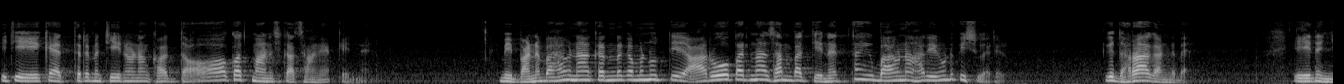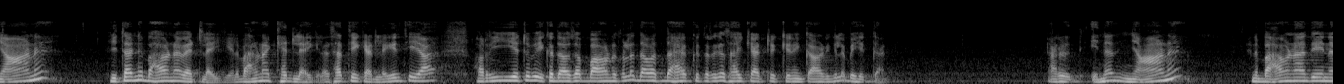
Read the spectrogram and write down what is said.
ඉතින් ඒක ඇත්තටම තියෙනවා නම් කවදාකවත් මානසික අසහනයක් එන්නේ නැහැ. මේ බණ භාවනා කරන ගමනුත් ඒ ආරෝපණා සම්පත්තිය නැත්නම් ඒ භාවනා හරියනකොට පිස්සු වැටෙනවා. ඒක දරා ගන්න බෑ. ඒන ඥාන හිතන්නේ භාවනා වැටලයි කියලා. භාවනා කැඩලයි කියලා. සතිය කැඩලා. ඉතින් යා හරියටම එක දවසක් භාවනා කළා දවස් 10ක් විතරක සයිකියාට්‍රික් කෙනෙක් ගාවට ගිහලා බෙහෙත් ගන්න. අර එන ඥාන එන භාවනා දෙන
